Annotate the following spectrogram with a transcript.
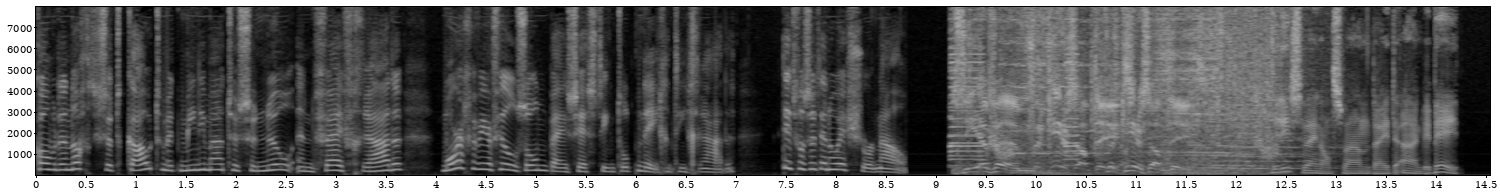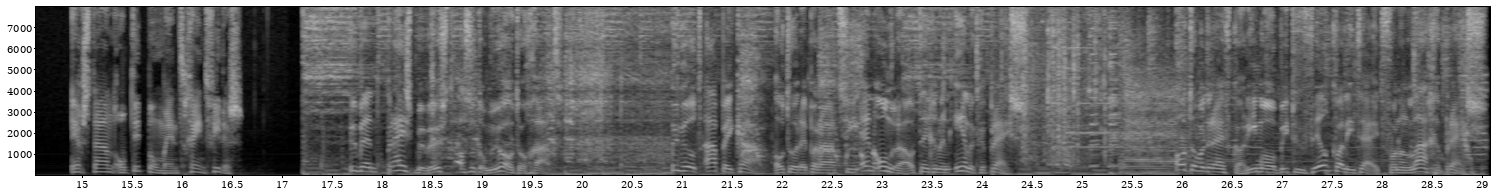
Komende nacht is het koud met minima tussen 0 en 5 graden. Morgen weer veel zon bij 16 tot 19 graden. Dit was het NOS Journaal. ZFM, verkeersupdate. verkeersupdate. Dit is Wijnand Zwaan bij de ANWB. Er staan op dit moment geen files. U bent prijsbewust als het om uw auto gaat. U wilt APK, autoreparatie en onderhoud tegen een eerlijke prijs. Autobedrijf Carimo biedt u veel kwaliteit voor een lage prijs.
